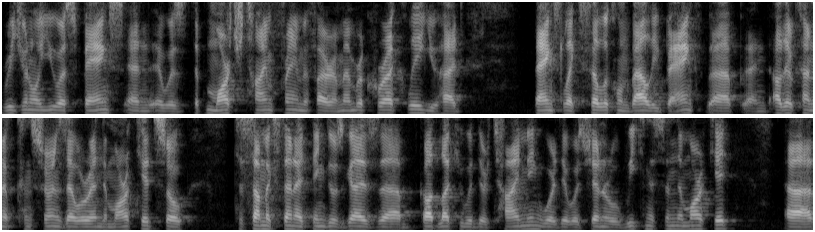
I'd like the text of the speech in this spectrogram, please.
regional U.S. banks, and it was the March timeframe, if I remember correctly. You had banks like Silicon Valley Bank uh, and other kind of concerns that were in the market. So to some extent, I think those guys uh, got lucky with their timing, where there was general weakness in the market. Uh,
